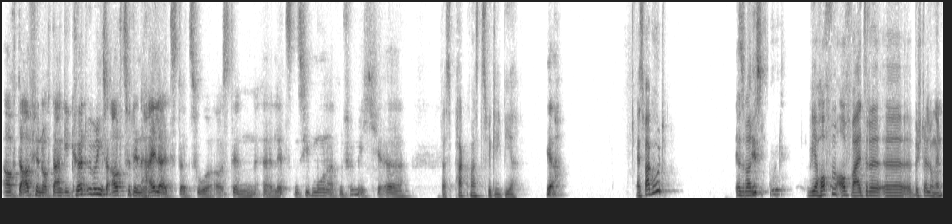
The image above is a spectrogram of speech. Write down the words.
auch dafür noch danke. Gehört übrigens auch zu den Highlights dazu aus den äh, letzten sieben Monaten für mich. Äh, Das Packmas Zwickelbier. ja, Es war gut. Es war ist gut. wir hoffen auf weitere äh, Bestellungen.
